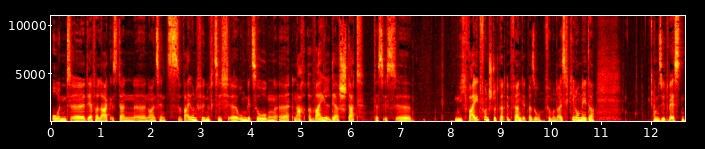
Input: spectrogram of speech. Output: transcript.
Und äh, der Verlag ist dann äh, 1952 äh, umgezogen äh, nach Weil der Stadt. Das ist äh, nicht weit von Stuttgart entfernt, etwa so 35 Kilometer. Im Südwesten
